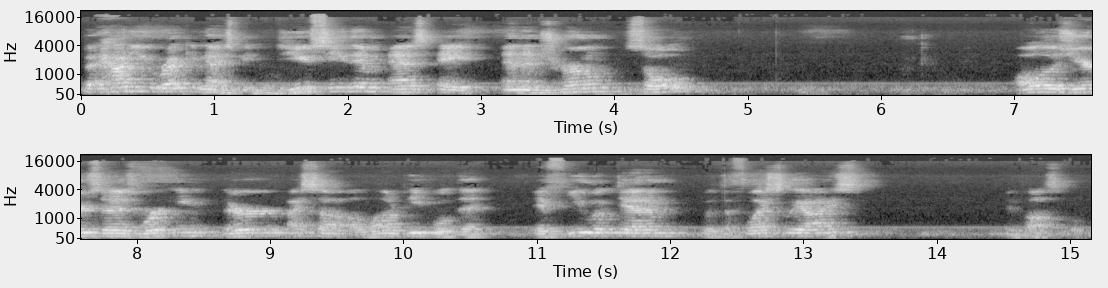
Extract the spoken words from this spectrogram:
But how do you recognize people? Do you see them as a an eternal soul? All those years that I was working, there I saw a lot of people that if you looked at them with the fleshly eyes, impossible.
